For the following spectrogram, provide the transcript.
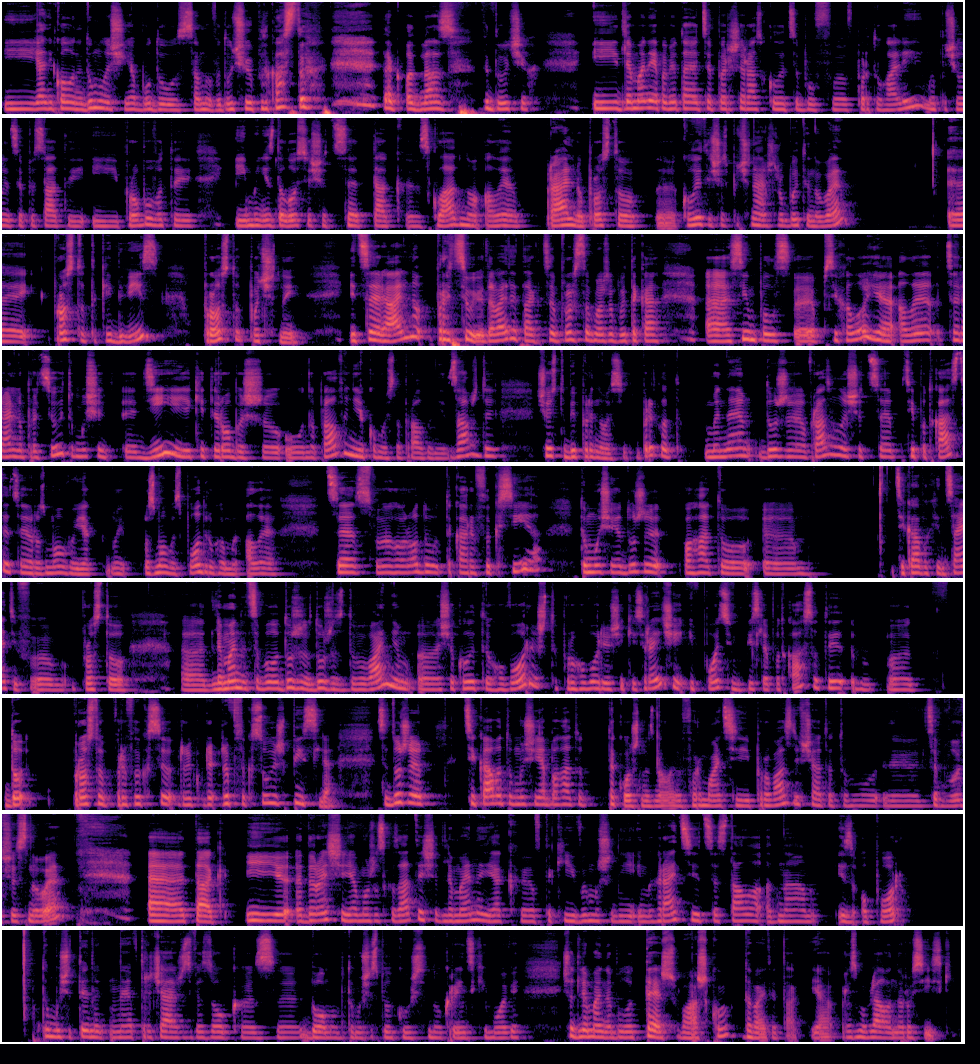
І я ніколи не думала, що я буду саме ведучою подкасту, так, одна з ведучих. І для мене я пам'ятаю це перший раз, коли це був е, в Португалії. Ми почали це писати і пробувати. І мені здалося, що це так е, складно, але реально, просто е, коли ти щось починаєш робити нове, просто такий девіз, просто почни. І це реально працює. Давайте так. Це просто може бути така е, simple е, психологія, але це реально працює, тому що е, дії, які ти робиш е, у направленні, якомусь направленні, завжди щось тобі приносять. Наприклад, мене дуже вразило, що це ці подкасти, це розмови, як ну, розмови з подругами, але це свого роду така рефлексія, тому що я дуже багато е, цікавих інсайтів. Просто для мене це було дуже дуже здивуванням, е, що коли ти говориш, ти проговорюєш якісь речі, і потім після подкасту ти е, до. Просто рефлексу, рефлексуєш після. Це дуже цікаво, тому що я багато також не знала інформації про вас, дівчата, тому е, це було щось нове. Е, так, і е, до речі, я можу сказати, що для мене, як е, в такій вимушеній імміграції, це стала одна із опор. Тому що ти не, втрачаєш зв'язок з домом, тому що спілкуєшся на українській мові. Що для мене було теж важко. Давайте так, я розмовляла на російській.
